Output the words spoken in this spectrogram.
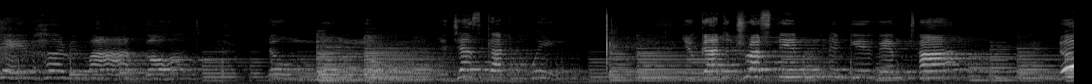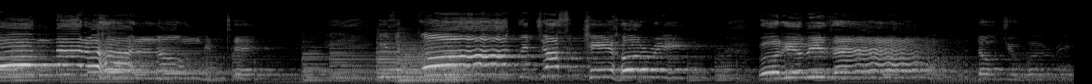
can't hurry, my God. No, no, no. You just got to wait. You got to trust Him and give Him time. No matter how long it takes. He's a God we just can't hurry, but He'll be there. Don't you worry.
